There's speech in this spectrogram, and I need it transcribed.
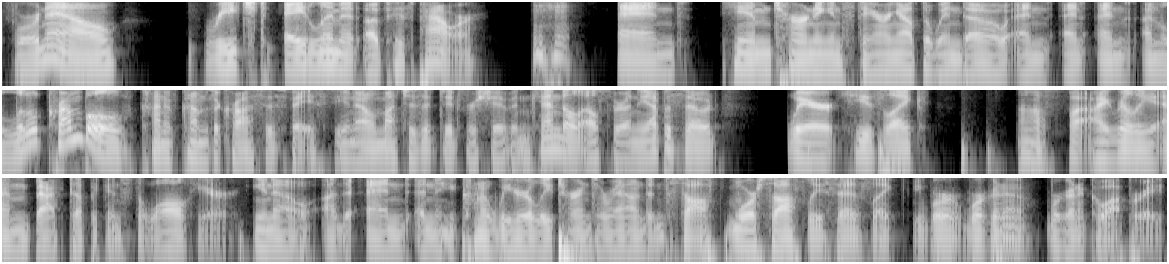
for now, reached a limit of his power. Mhm. And him turning and staring out the window and, and, and, and a little crumble kind of comes across his face, you know, much as it did for Shiv and Kendall elsewhere in the episode, where he's like, oh, I really am backed up against the wall here, you know, and, and he kind of wearily turns around and soft, more softly says like, we're, we're gonna, we're gonna cooperate,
